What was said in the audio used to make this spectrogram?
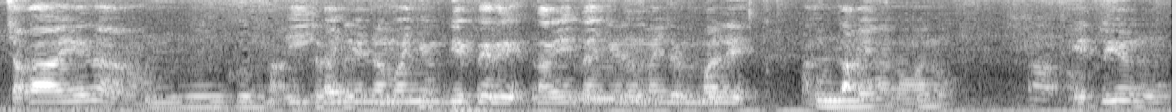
Tsaka yun na, nakita nyo naman yung different, nakita nyo naman yung mali. Ang laki ano ano. Ito yun oh.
